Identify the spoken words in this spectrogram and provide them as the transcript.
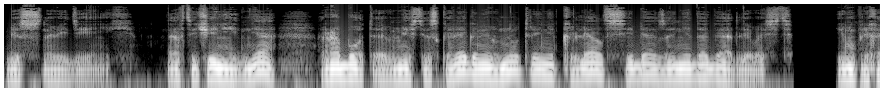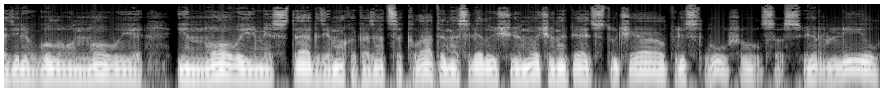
без сновидений. А в течение дня, работая вместе с коллегами, внутренне клял себя за недогадливость. Ему приходили в голову новые и новые места, где мог оказаться клад, и на следующую ночь он опять стучал, прислушивался, сверлил.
